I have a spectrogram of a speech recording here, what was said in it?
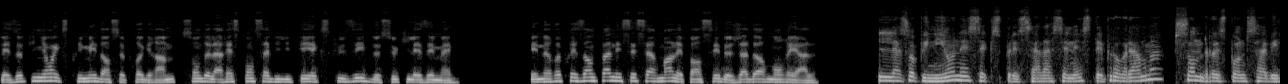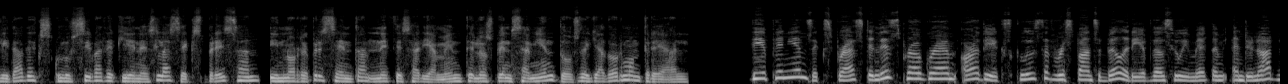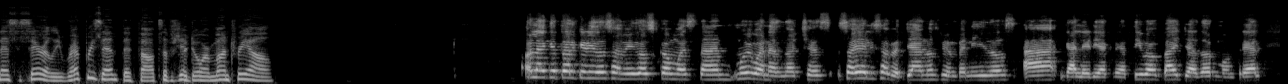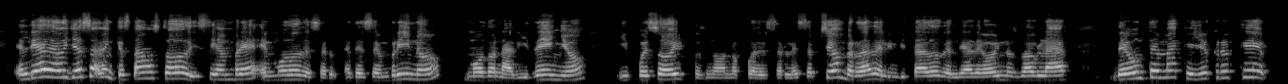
Les opinions exprimées dans ce programme sont de la responsabilité exclusive de ceux qui les émettent et ne représentent pas nécessairement les pensées de J'adore Montréal. Las opiniones expresadas en este programa son responsabilidad exclusiva de quienes las expresan y no representan necesariamente los pensamientos de Yador Montreal. The opinions expressed in this program are the exclusive responsibility of those who emit them and do not necessarily represent the thoughts of Jador Montreal. Hola, ¿qué tal queridos amigos? ¿Cómo están? Muy buenas noches. Soy Elizabeth Llanos, bienvenidos a Galería Creativa Vallador Montreal. El día de hoy ya saben que estamos todo diciembre en modo decembrino, modo navideño, y pues hoy pues no, no puede ser la excepción, ¿verdad? El invitado del día de hoy nos va a hablar de un tema que yo creo que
